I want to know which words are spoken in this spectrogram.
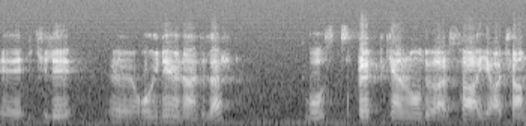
e, ikili e, oyuna yöneldiler. Bu spread pick and roll diyorlar. Sahayı açan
